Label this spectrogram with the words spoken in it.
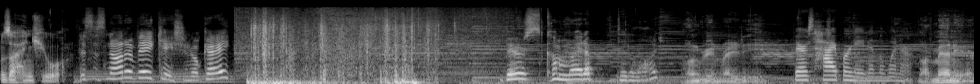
zachęciło. This is not a vacation, okay? Bears come right up to the lodge. hungry and ready to eat. Bears hibernate in the winter. Not man-eater.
